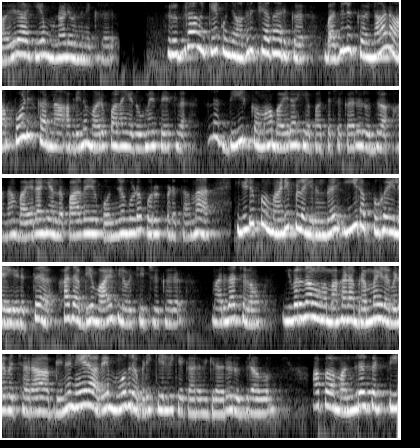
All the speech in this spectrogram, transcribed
பைராகியை முன்னாடி வந்து நிற்கிறாரு ருத்ராவுக்கே கொஞ்சம் அதிர்ச்சியாக தான் இருக்குது பதிலுக்கு நானா போலீஸ்காரனா? அப்படின்னு மறுப்பாலாம் எதுவுமே பேசலை. நல்லா தீர்க்கமாக பைராகியை பார்த்துட்டு இருக்காரு ருத்ரா. ஆனால் பைராகி அந்த பார்வையை கொஞ்சம் கூட பொருட்படுத்தாமல் இடுப்பு மடிப்பில் இருந்து ஈர புகையில எடுத்து அதை அப்படியே வாய்க்குள்ள வச்சிட்டு இருக்காரு. மருதாச்சலம். இவர் தான் உங்கள் மகனை பிரம்மையில் விட வச்சாரா அப்படின்னு நேராகவே மோதுறபடி கேள்வி கேட்க ஆரம்பிக்கிறாரு ருத்ராவும் அப்போ மந்திர சக்தி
